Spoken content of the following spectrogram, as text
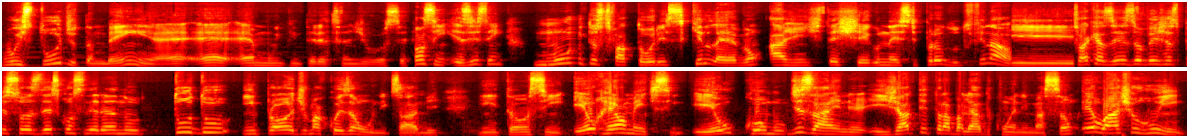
o estúdio também é, é, é, muito interessante de você. Então, assim, existem muitos fatores que levam a gente ter chego nesse produto final. E só que às vezes eu vejo as pessoas desconsiderando tudo em prol de uma coisa única, sabe? Então, assim, eu realmente, sim, eu como designer e já ter trabalhado com animação, eu acho ruim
